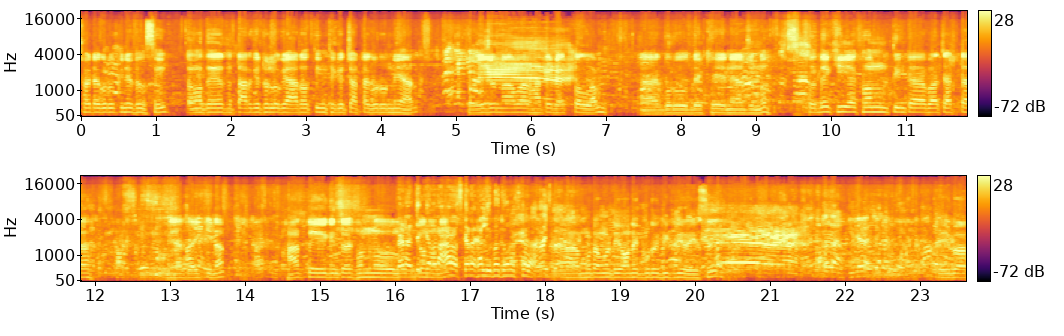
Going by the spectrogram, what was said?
ছয়টা গরু কিনে ফেলছি। তো আমাদের টার্গেট হলো গিয়ে আরও তিন থেকে চারটা গরু নেয়ার। তো এই জন্য আবার হাটে ব্যাক করলাম গরু দেখে নেওয়ার জন্য। তো দেখি এখন তিনটা বা চারটা নেওয়া যায় কিনা। হাটে কিন্তু এখন লোকজন। মোটামুটি অনেক গরু বিক্রি হয়েছে। এইবার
